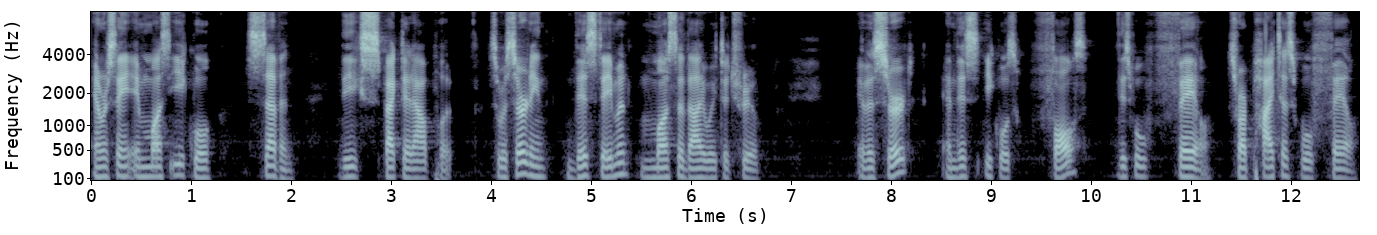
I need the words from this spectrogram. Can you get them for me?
and we're saying it must equal 7. The expected output. So we're asserting this statement must evaluate to true. If assert and this equals false, this will fail. So our PyTest will fail.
